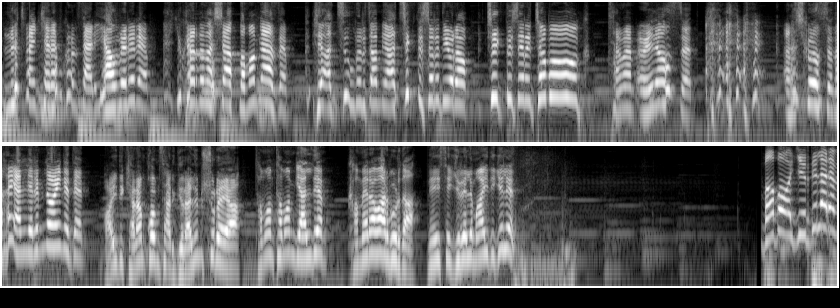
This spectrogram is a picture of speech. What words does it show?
Lütfen Kerem komiser yalvarırım. Yukarıdan aşağı atlamam lazım. Ya çıldıracağım ya çık dışarı diyorum. Çık dışarı çabuk. Tamam öyle olsun. Aşk olsun hayallerimle oynadın. Haydi Kerem komiser girelim şuraya. Tamam tamam geldim. Kamera var burada. Neyse girelim haydi gelin. Baba girdiler eve.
